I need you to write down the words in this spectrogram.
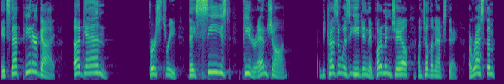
It's that Peter guy again. Verse 3 They seized Peter and John, and because it was evening, they put them in jail until the next day. Arrest them,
